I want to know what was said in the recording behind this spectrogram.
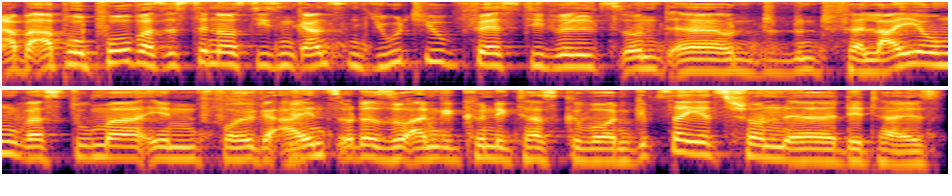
aber apropos, was ist denn aus diesen ganzen YouTube-Festivals und, äh, und, und Verleihungen, was du mal in Folge 1 oder so angekündigt hast, geworden? Gibt's da jetzt schon äh, Details?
